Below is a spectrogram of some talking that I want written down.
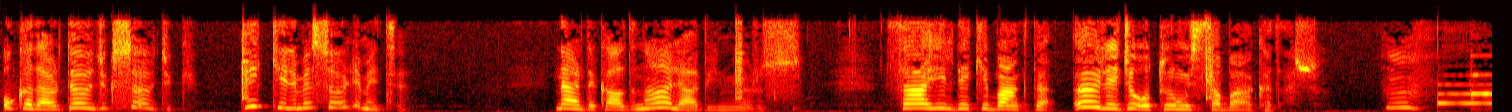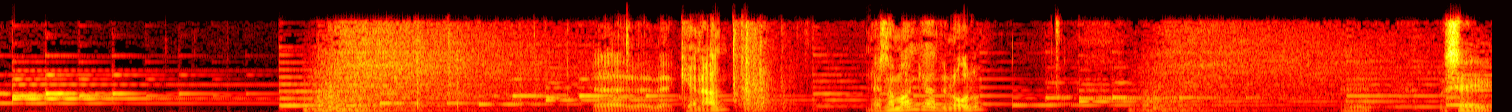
O kadar dövdük sövdük. Tek kelime söylemedi. Nerede kaldığını hala bilmiyoruz. Sahildeki bankta öylece oturmuş sabaha kadar. Ee, Kenan? Ne zaman geldin oğlum? Şey...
